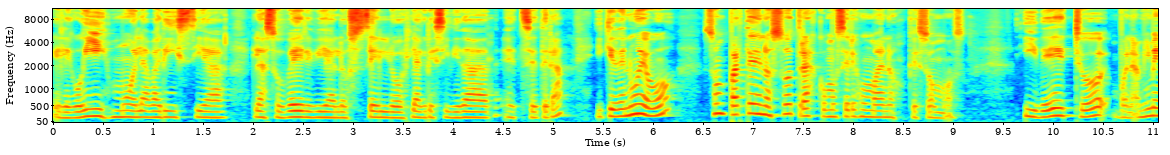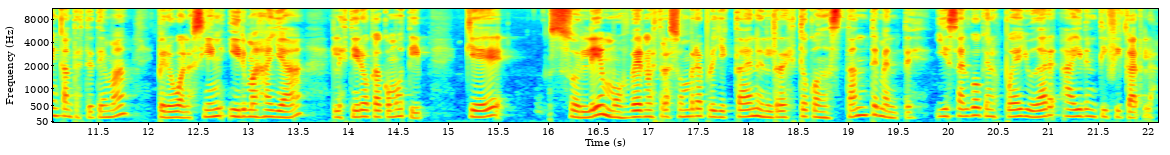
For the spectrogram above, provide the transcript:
El egoísmo, la avaricia, la soberbia, los celos, la agresividad, etc. Y que de nuevo son parte de nosotras como seres humanos que somos. Y de hecho, bueno, a mí me encanta este tema, pero bueno, sin ir más allá, les tiro acá como tip que solemos ver nuestra sombra proyectada en el resto constantemente y es algo que nos puede ayudar a identificarla.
